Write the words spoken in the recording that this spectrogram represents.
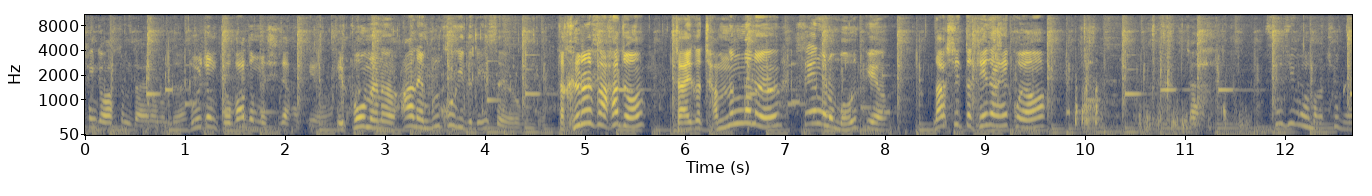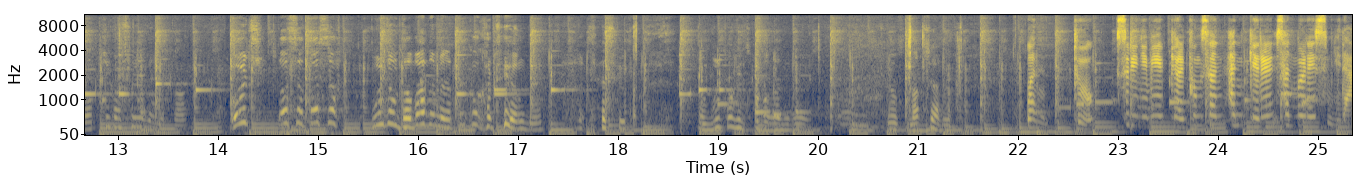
챙겨왔습니다, 여러분들. 물 좀 더 받으면 시작할게요. 이 보면은 안에 물고기들이 있어요, 여러분들. 자, 그래서 하죠. 자, 이거 잡는 거는 생으로 먹을게요. 낚시터 개장했고요. 자, 수심을 맞추고 피가 써야 되니까. 옳지, 떴어, 떴어. 물 좀 더 받으면 뜰것 형들. 자, 지금 물고기 잡아가지고 여기서 낚시하는. 원, 투, 쓰리님이 별풍선 한 개를 선물했습니다.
